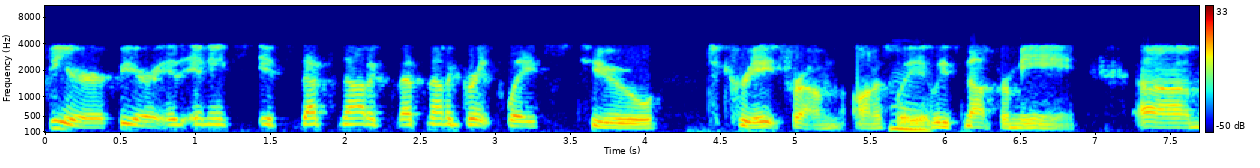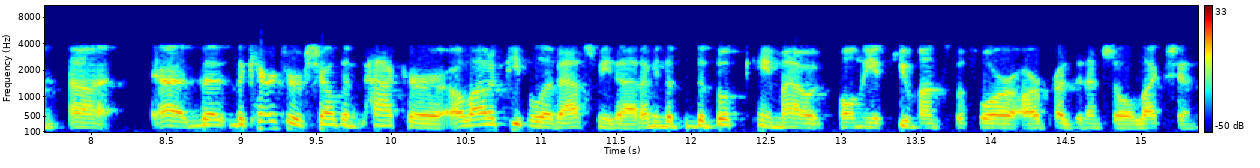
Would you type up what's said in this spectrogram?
fear, fear, it, and it's it's that's not a that's not a great place to to create from, honestly, mm. at least not for me. Um, uh, uh, the the character of Sheldon Packer, a lot of people have asked me that. I mean, the the book came out only a few months before our presidential election,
